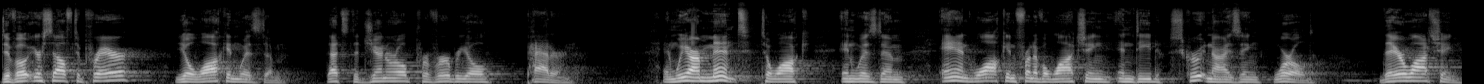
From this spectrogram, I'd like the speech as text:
Devote yourself to prayer, you'll walk in wisdom. That's the general proverbial pattern. And we are meant to walk in wisdom and walk in front of a watching, indeed scrutinizing world. They're watching,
